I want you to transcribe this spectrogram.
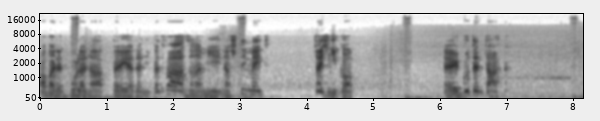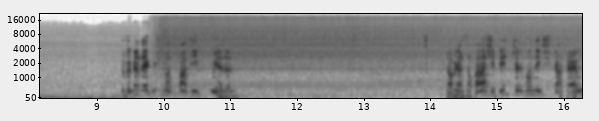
Oba Red Bulle na P1 i P2, za nami nasz teammate. Cześć Niko. E, guten Tag. To wygląda jakbyśmy odpadli w Q1. Dobra, zapala się pięć czerwonych świateł.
